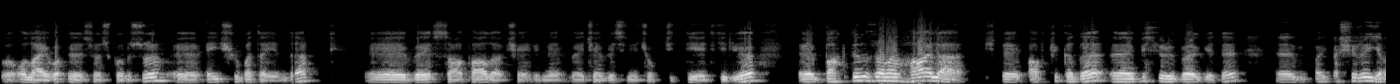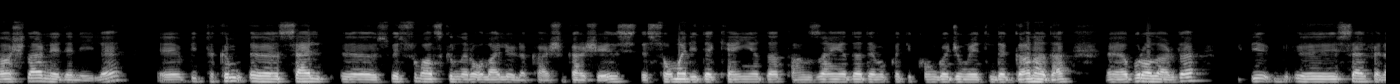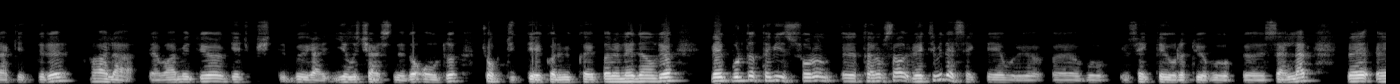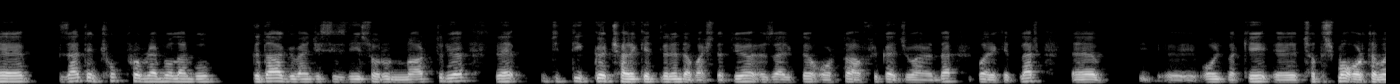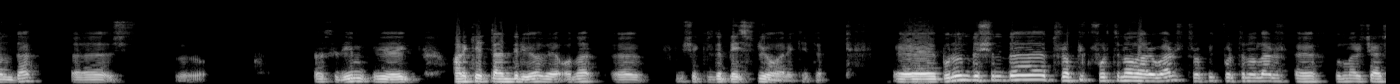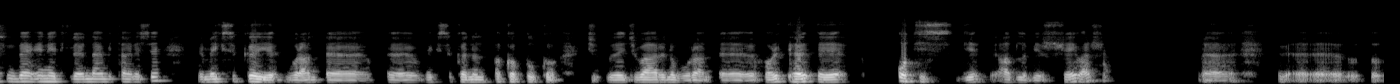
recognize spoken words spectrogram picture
olay söz konusu e, Şubat ayında ve Sao Paulo şehrini ve çevresini çok ciddi etkiliyor. baktığınız zaman hala işte Afrika'da e, bir sürü bölgede e, aşırı yağışlar nedeniyle e, bir takım e, sel e, ve su baskınları olaylarıyla karşı karşıyayız. İşte Somali'de, Kenya'da, Tanzanya'da, Demokratik Kongo Cumhuriyeti'nde, Gana'da e, buralarda bir sel felaketleri hala devam ediyor. Geçmişti, yani yıl içerisinde de oldu. Çok ciddi ekonomik kayıplara neden oluyor. Ve burada tabii sorun e, tarımsal üretimi de sekteye vuruyor e, bu sekteye uğratıyor bu e, seller ve e, zaten çok problemli olan bu gıda güvencesizliği sorununu arttırıyor ve ciddi göç hareketlerini de başlatıyor. Özellikle Orta Afrika civarında bu hareketler e, e, oradaki e, çatışma ortamında e, nasıl diyeyim e, hareketlendiriyor ve ona e, bir şekilde besliyor hareketi. E, bunun dışında tropik fırtınalar var. Tropik fırtınalar e, bunlar içerisinde en etkilerinden bir tanesi e, Meksika'yı vuran, e, e, Meksika'nın Acapulco civarını vuran e, e, Otis diye adlı bir şey var. E, e,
